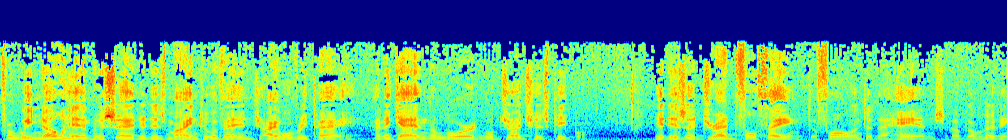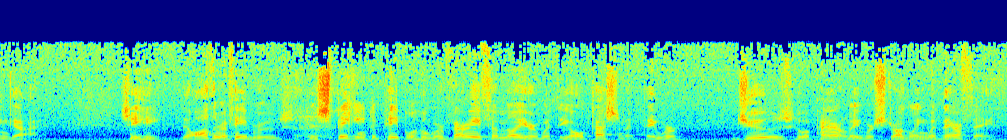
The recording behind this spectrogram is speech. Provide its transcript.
For we know him who said, It is mine to avenge, I will repay. And again, the Lord will judge his people. It is a dreadful thing to fall into the hands of the living God. See, he, the author of Hebrews is speaking to people who were very familiar with the Old Testament. They were Jews who apparently were struggling with their faith.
